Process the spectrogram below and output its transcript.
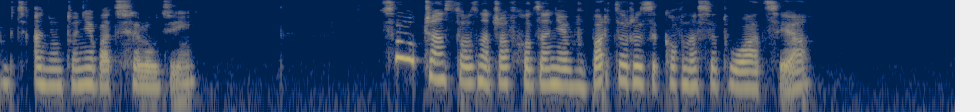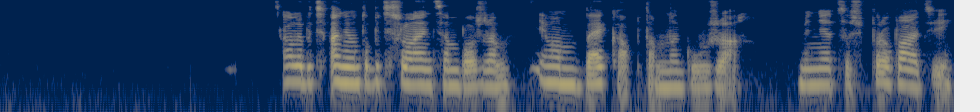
Być Anią to nie bać się ludzi. Co często oznacza wchodzenie w bardzo ryzykowne sytuacje. Ale być Anią to być szaleńcem Bożym. Ja mam backup tam na górze. Mnie coś prowadzi.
